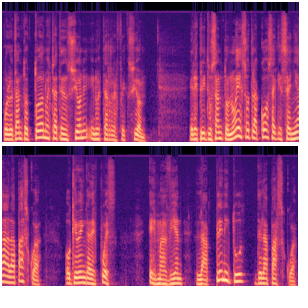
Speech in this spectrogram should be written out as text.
por lo tanto, toda nuestra atención y nuestra reflexión. El Espíritu Santo no es otra cosa que se añada a la Pascua o que venga después. Es más bien la plenitud de la Pascua,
